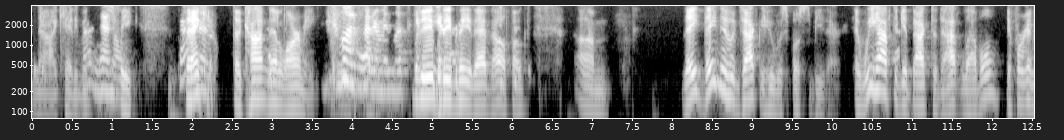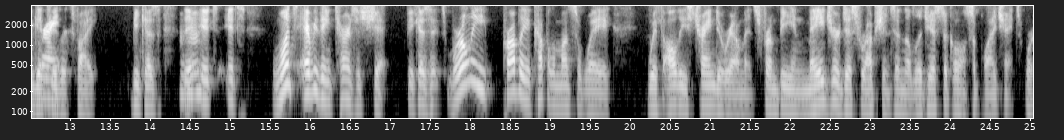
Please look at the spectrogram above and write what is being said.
now I can't even speak. Thank you. The Continental Army. Come on, Fetterman. Let's get Blee, together. blee, blee, that oh, folks. Um, they they knew exactly who was supposed to be there, and we have to get back to that level if we're going to get Right. through this fight. Because Mhm. it's it's once everything turns to shit. Because it's we're only probably a couple of months away with all these train derailments from being major disruptions in the logistical and supply chains. We're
